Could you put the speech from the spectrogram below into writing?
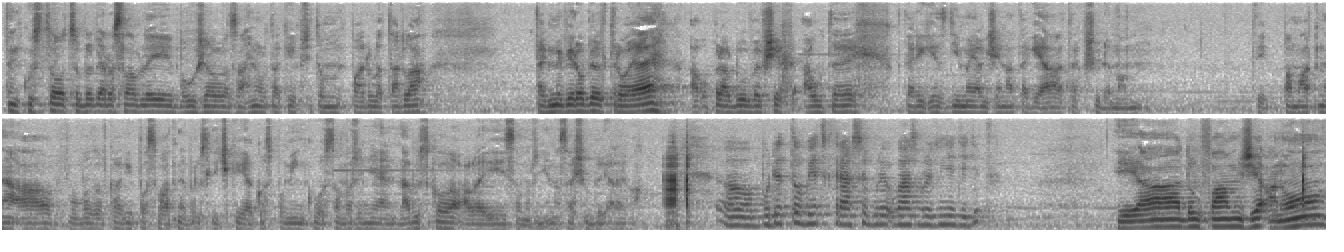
ten kus toho, co byl v Jaroslavli, bohužel zahynul taky při tom pádu letadla. Tak mi vyrobil troje a opravdu ve všech autech, kterých jezdíme, jak žena, tak já, tak všude mám ty památné a v uvozovkách i posvátné brusličky jako vzpomínku samozřejmě na Rusko, ale i samozřejmě na Sašu Biliajeva. Bude to věc, která se bude u vás v rodině dědit? Já doufám, že ano.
